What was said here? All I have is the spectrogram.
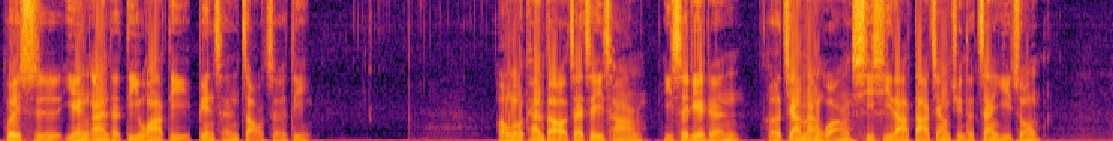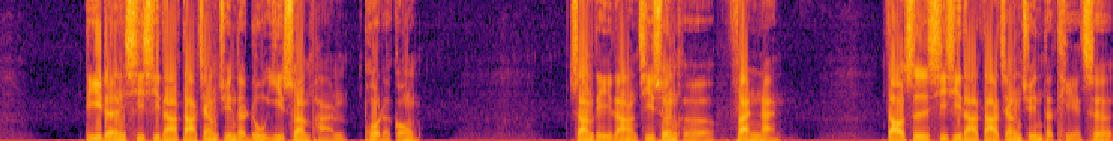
会使沿岸的低洼地变成沼泽地。而我们看到，在这一场以色列人和迦南王西西拉大将军的战役中，敌人西西拉大将军的如意算盘破了功，上帝让基顺河泛滥，导致西西拉大将军的铁车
